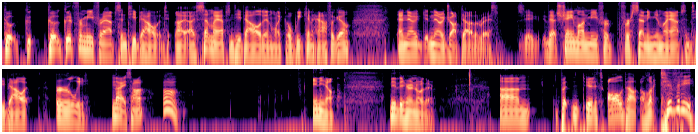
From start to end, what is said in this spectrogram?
Good, for me for absentee ballot. I, I sent my absentee ballot in like a week and a half ago, and now now he dropped out of the race. That shame on me for for sending in my absentee ballot early. Nice, huh? Mm. Anyhow, neither here nor there. Um, but it's all about electivity.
